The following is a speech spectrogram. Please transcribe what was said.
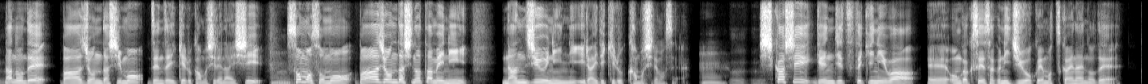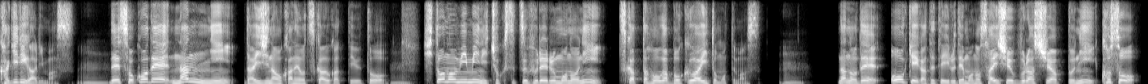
んなのでバージョン出しも全然いけるかもしれないしうんそもそもバージョン出しのために何十人に依頼できるかもしれません。うんしかし現実的には、えー音楽制作に10億円も使えないので限りがあります。うんでそこで何に大事なお金を使うかっていうとうん人の耳に直接触れるものに使った方が僕はいいと思ってます。うんなので OK が出ているデモの最終ブラッシュアップにこそ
